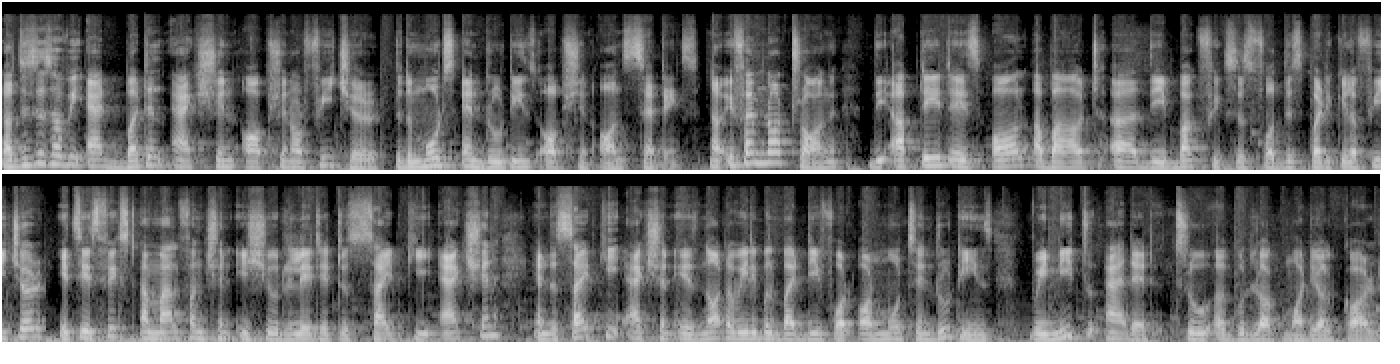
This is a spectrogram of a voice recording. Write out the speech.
Now this is how we add button action option or feature to the modes and routines option on settings. Now if I'm not wrong, the update is all about uh, the bug fixes for this particular feature. It says fixed a malfunction issue related to side key action and the side key action is not available by default on modes and routines. We need to add it through a good GoodLock module called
